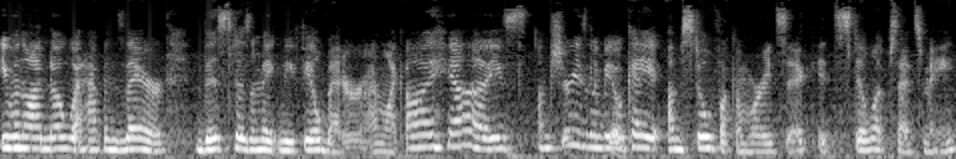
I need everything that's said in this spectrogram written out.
even though I know what happens there, this doesn't make me feel better. I'm like, oh yeah, he's, I'm sure he's gonna be okay. I'm still fucking worried sick. It still upsets me.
